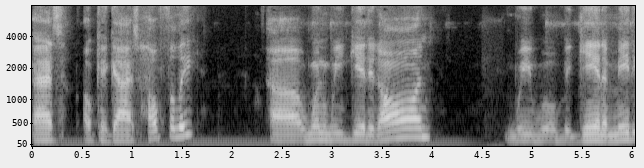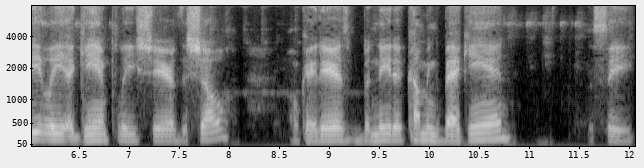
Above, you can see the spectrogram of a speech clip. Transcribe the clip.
Guys, okay, guys. Hopefully, uh, when we get it on, we will begin immediately. Again, please share the show. Okay, there's Benita coming back in. Let's see.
